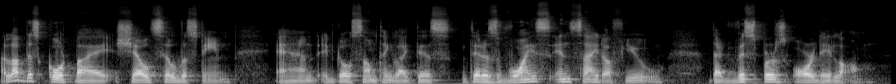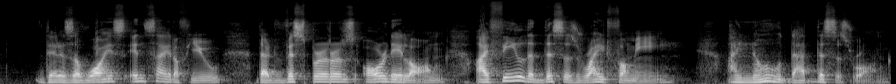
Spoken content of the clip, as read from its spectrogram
I love this quote by Shel Silverstein, and it goes something like this There is a voice inside of you that whispers all day long there is a voice inside of you that whispers all day long, I feel that this is right for me. I know that this is wrong.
